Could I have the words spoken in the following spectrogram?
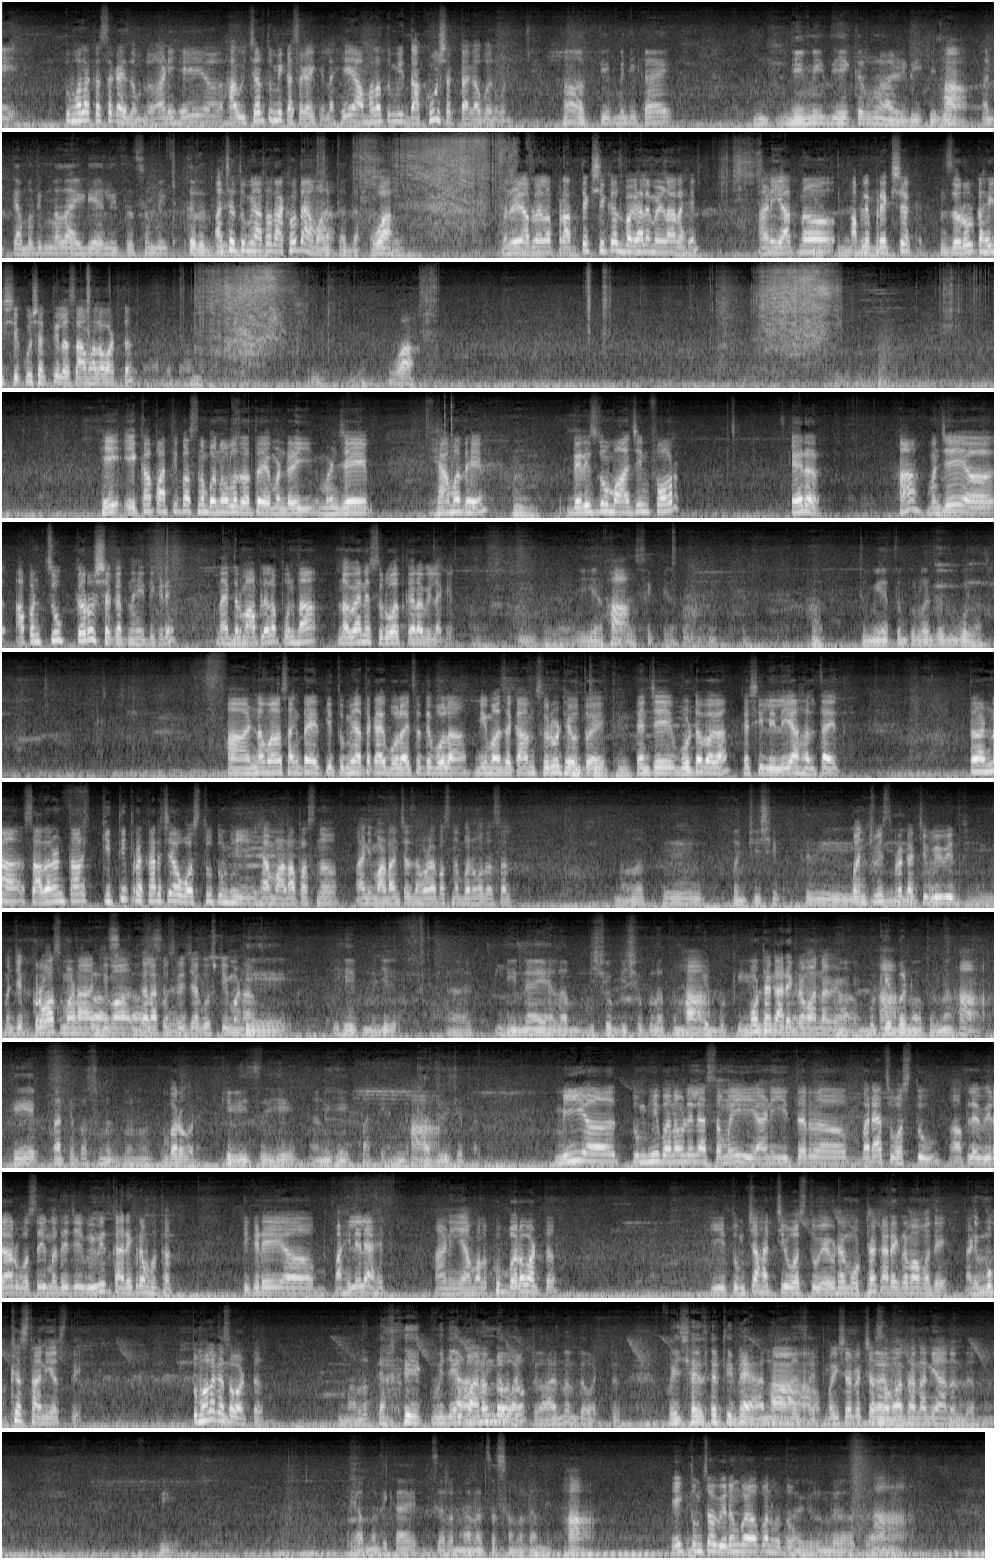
तुम्हाला कसं काय जमलं? आणि हे हा विचार तुम्ही कसा काय केला? हे आम्हाला तुम्ही दाखवू शकता का बनवून? हा ते म्हणजे काय नेहमी हे करून आयडी केली. हा. आणि त्यामध्ये मला आयडिया आली तसं मी करत अच्छा गेलो. तुम्ही आता दाखवताय आता आम्हाला. वा. म्हणजे आपल्याला प्रात्यक्षिकच बघायला मिळणार आहे. आणि यातनं आपले प्रेक्षक जरूर काही शिकू शकतील असं आम्हाला वाटतं. वा. हे एका पातीपासून बनवलं जात आहे मंडळी. म्हणजे ह्यामध्ये. There is no margin for error हा म्हणजे आपण चूक करूच शकत नाही तिकडे. नाहीतर मग आपल्याला पुन्हा नव्याने सुरुवात करावी लागेल. हे तुम्ही आता बोलायचं बोला. हा अण्णा मला सांगतायत की तुम्ही आता काय बोलायचं ते बोला. मी माझं काम सुरू ठेवतोय. त्यांचे बोट बघा कशी लिलिया हलतायत. तर अण्णा साधारणतः किती प्रकारच्या वस्तू तुम्ही ह्या माडापासनं आणि माडांच्या झावळ्यापासून बनवत असाल? मला वाटतं पंचवीस एक तरी पंचवीस प्रकारची विविध म्हणजे क्रॉस म्हणा किंवा कलाकुसरीच्या गोष्टी म्हणा. ते हे म्हणजे अं, निर्णय ह्याला बिशोप बिशोपला हा, बुके बुके मोठ्या कार्यक्रमांना वेगळे. हा, बुके हा. बनवतो ना. हा. ते पात्यापासूनच बनवतो. बरोबर. केळीचं हे आणि हे पाते आणि हा. खाजरीचे पाते. मी तुम्ही बनवलेल्या समयी आणि इतर बऱ्याच वस्तू आपल्या विरार वसईमध्ये जे विविध कार्यक्रम होतात तिकडे अ, पाहिलेले आहेत आणि आम्हाला खूप बरं वाटतं की तुमच्या हातची वस्तू एवढ्या मोठ्या कार्यक्रमामध्ये आणि. मुख्य स्थानी असते तुम्हाला कसं वाटतं मला त्याला एक म्हणजे आनंद आनंद? वाटतो आनंद वाटतो पैशासाठी नाही आनंदासाठी पैशापेक्षा. समाधान आणि आनंद यामध्ये काय जरा मनाचं समाधान आहे. हा. एक तुमचा विरंगुळा पण होतो. विरंगुळा होतो. हा.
